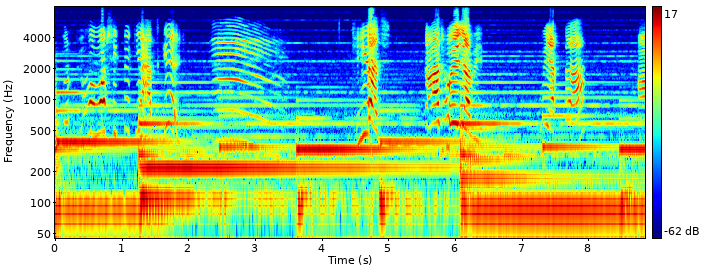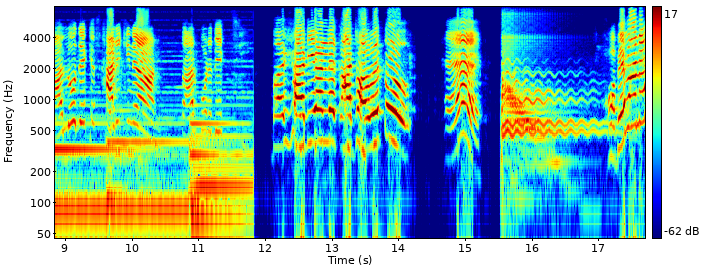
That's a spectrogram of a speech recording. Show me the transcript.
তোর বিবাহবার্ষিকটা কি আজকে? ঠিক আছে কাজ হয়ে যাবে। তুই একটা ভালো দেখে শাড়ি কিনে আন তারপরে দেখছি। ভাই শাড়ি আনলে কাজ হবে তো? হ্যাঁ। হবে মানে?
